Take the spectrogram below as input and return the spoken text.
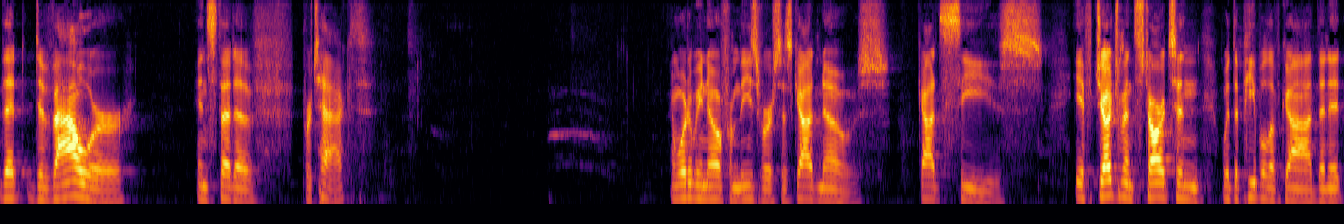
that devour instead of protect. And what do we know from these verses? God knows, God sees. If judgment starts in, with the people of God, then it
